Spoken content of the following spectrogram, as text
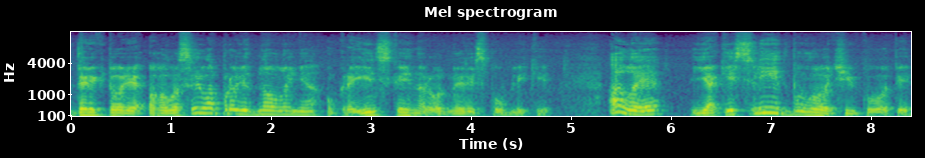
Директорія оголосила про відновлення Української Народної Республіки. Але, як і слід було очікувати,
